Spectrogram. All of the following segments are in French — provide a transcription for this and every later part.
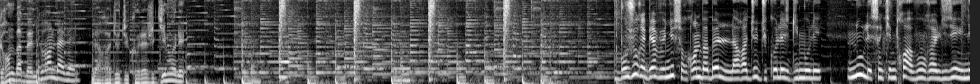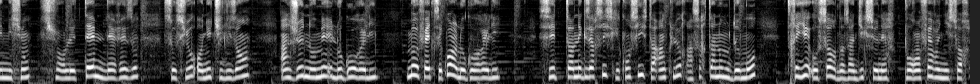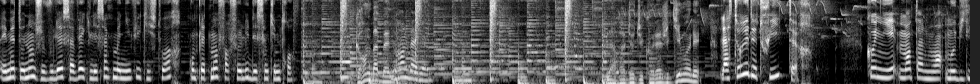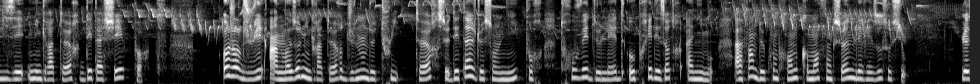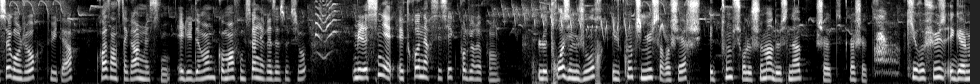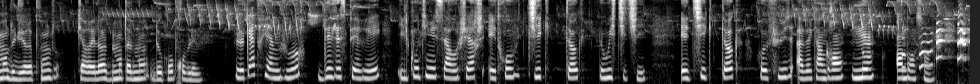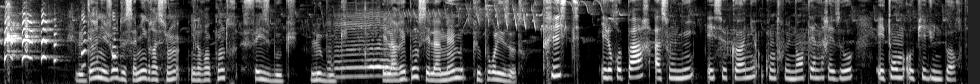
Grande Babel, Grande Babel. la radio du collège Guy Mollet. Bonjour et bienvenue sur Grande Babel, la radio du collège Guy Mollet. Nous, les 5e 3, avons réalisé une émission sur le thème des réseaux sociaux en utilisant un jeu nommé Logorelli. Mais au fait, c'est quoi un Logorelli? C'est un exercice qui consiste à inclure un certain nombre de mots triés au sort dans un dictionnaire pour en faire une histoire. Et maintenant, je vous laisse avec les 5 magnifiques histoires complètement farfelues des 5e 3. Grande Babel, Grande Babel. la radio du collège Guy Mollet. La story de Twitter. Cogné, mentalement mobilisé, migrateur, détaché, porte. Aujourd'hui, un oiseau migrateur du nom de Twitter se détache de son nid pour trouver de l'aide auprès des autres animaux, afin de comprendre comment fonctionnent les réseaux sociaux. Le second jour, Twitter croise Instagram le signe et lui demande comment fonctionnent les réseaux sociaux. Mais le signe est- trop narcissique pour lui répondre. Le troisième jour, il continue sa recherche et tombe sur le chemin de Snapchat, la chatte, qui refuse également de lui répondre car elle a mentalement de gros problèmes. Le quatrième jour, désespéré, il continue sa recherche et trouve TikTok le Wistichi. Et TikTok refuse avec un grand non en dansant. Le dernier jour de sa migration, il rencontre Facebook, le book. Et la réponse est la même que pour les autres. Triste, il repart à son nid et se cogne contre une antenne réseau et tombe au pied d'une porte.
